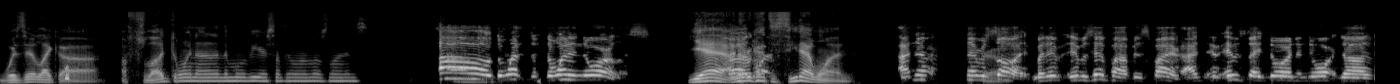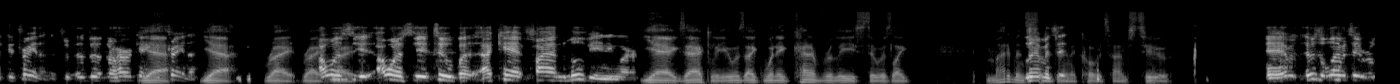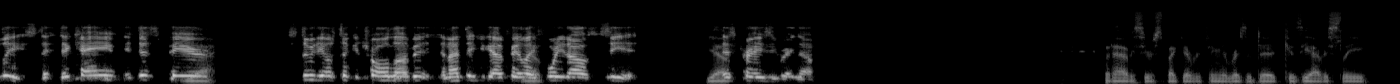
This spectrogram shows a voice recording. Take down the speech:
was there like a a flood going on in the movie or something along those lines? Oh, the one the, the one in New Orleans. Yeah, I Uh, never got to see that one. I never never Bro. saw it, but it, it was hip hop inspired. I it, it was like during the New Or- the Katrina, the, the Hurricane Yeah. Katrina. Yeah, right, right. I want right. to see it. I want to see it too, but I can't find the movie anywhere. Yeah, exactly. It was like when it kind of released, it was like it might have been Limited. during the COVID times too. And it was, it was a limited release. They, they came, it disappeared. Yeah, Studios took control of it, and I think you got to pay like forty dollars to see it. yeah. It's crazy right now. But I obviously respect everything that RZA did because he obviously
